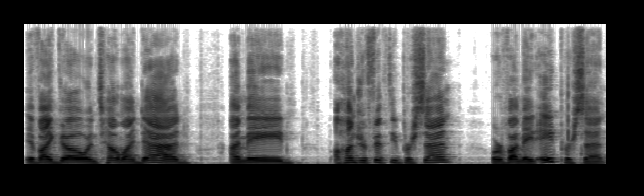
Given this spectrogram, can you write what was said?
if I go and tell my dad I made 150% or if I made 8%?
